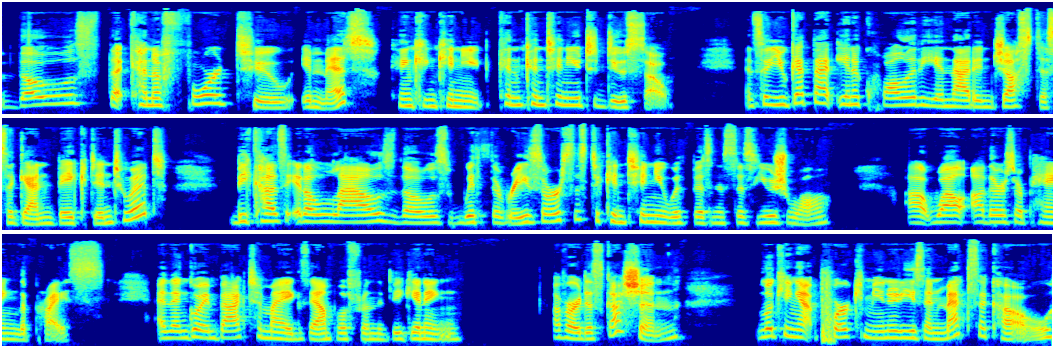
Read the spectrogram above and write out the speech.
those that can afford to emit can continue can continue to do so. And so you get that inequality and that injustice again baked into it because it allows those with the resources to continue with business as usual uh, while others are paying the price. And then going back to my example from the beginning of our discussion, looking at poor communities in Mexico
